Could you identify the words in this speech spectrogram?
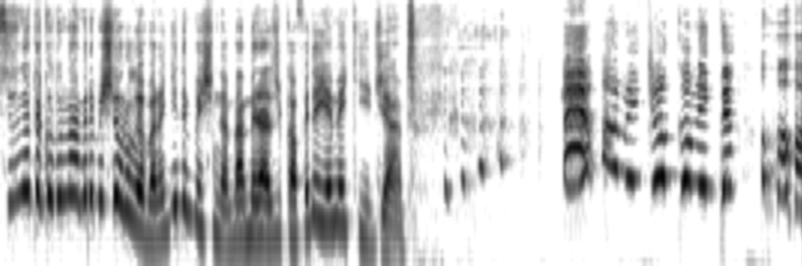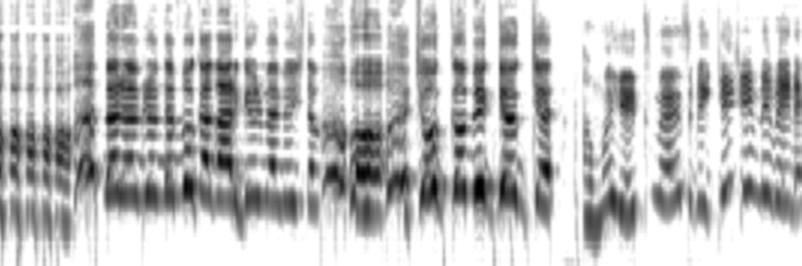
Sizinle takıldığımdan beri bir şeyler oluyor bana. Gidin peşinden. Ben birazcık kafede yemek yiyeceğim. Ahmet çok komikti. ben ömrümde bu kadar gülmemiştim. Çok komik Gökçe. Ama yetmez. Bekle şimdi beni.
